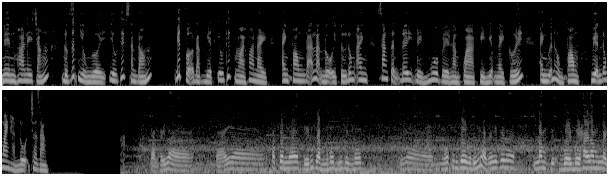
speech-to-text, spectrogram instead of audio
nên hoa lê trắng được rất nhiều người yêu thích săn đón. Biết vợ đặc biệt yêu thích loài hoa này, anh Phong đã lặn lội từ Đông Anh sang tận đây để mua về làm quà kỷ niệm ngày cưới. Anh Nguyễn Hồng Phong, huyện Đông Anh, Hà Nội cho rằng cảm thấy là cái ờ, sắc xuân đến gần hơn với mình hơn là nó cũng rơi vào đúng vào cái cái năm 10 12 năm ngày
